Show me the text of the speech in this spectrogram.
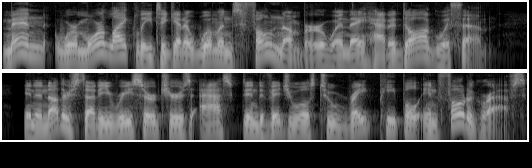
men were more likely to get a woman's phone number when they had a dog with them. In another study, researchers asked individuals to rate people in photographs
